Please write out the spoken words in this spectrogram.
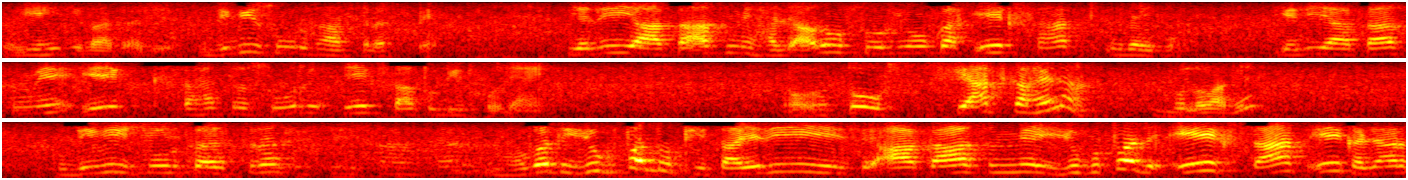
तो यही की बात है। दिव्य सूर्य शास्त्र से यदि आकाश में हज़ारों सूर्यों का एक साथ उदय हो यदि आकाश में एक सहस्र सूर्य एक साथ उदित हो जाए तो स्यात का है ना बोलो आगे। दिवी सूर्य सहस्त्र भगवत युगपद उठिता। यदि आकाश में युगपद एक साथ एक हज़ार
